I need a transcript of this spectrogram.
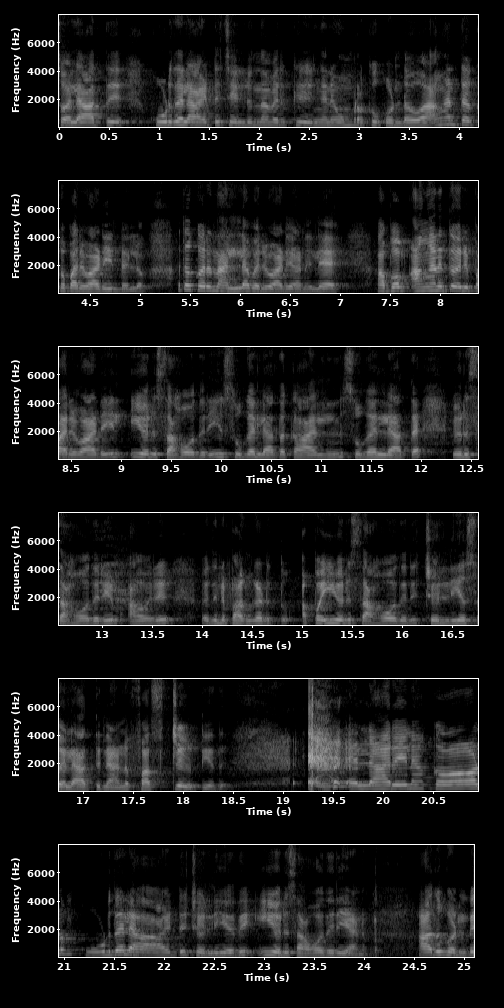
സ്വലാത്ത് കൂടുതലായിട്ട് ചെല്ലുന്നവർക്ക് ഇങ്ങനെ ഉംറക്ക് കൊണ്ടുപോവുക അങ്ങനത്തെ ഒക്കെ പരിപാടി ഉണ്ടല്ലോ അതൊക്കെ ഒരു നല്ല പരിപാടിയാണല്ലേ? അപ്പം അങ്ങനത്തെ ഒരു പരിപാടിയിൽ ഈ ഒരു സഹോദരി ഈ സുഖമില്ലാത്ത കാലിന് സുഖമില്ലാത്ത ഈ ഒരു സഹോദരിയും ആ ഒരു ഇതിന് പങ്കെടുത്തു. അപ്പോൾ ഈ ഒരു സഹോദരി ചൊല്ലിയ സ്വലാത്തിനാണ് ഫസ്റ്റ് കിട്ടിയത്. എല്ലാവരേനേക്കാളും കൂടുതലായിട്ട് ചൊല്ലിയത് ഈ ഒരു സഹോദരിയാണ്. അതുകൊണ്ട്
